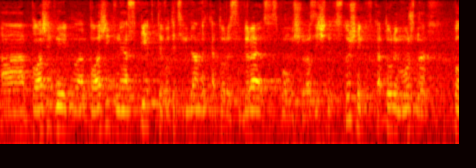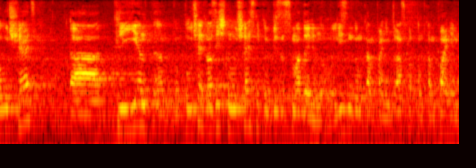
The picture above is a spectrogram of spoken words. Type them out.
а, положительные, положительные аспекты вот этих данных, которые собираются с помощью различных источников, которые можно получать клиент, а, получать различным участникам бизнес-модели новой, лизинговым компаниям, транспортным компаниям,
